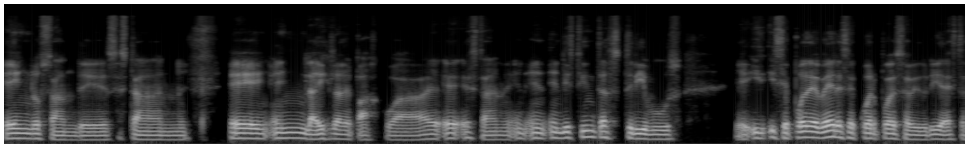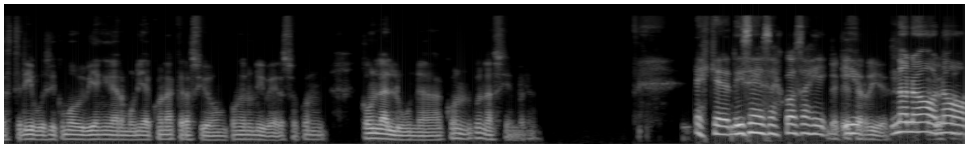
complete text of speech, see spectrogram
en los Andes, están en, en la isla de Pascua, e, e, están en, en, distintas tribus. Eh, y, y, se puede ver ese cuerpo de sabiduría de estas tribus y cómo vivían en armonía con la creación, con el universo, con, con la luna, con, con la siembra. Es que dices esas cosas y... ¿De qué te ríes? No, no, no.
